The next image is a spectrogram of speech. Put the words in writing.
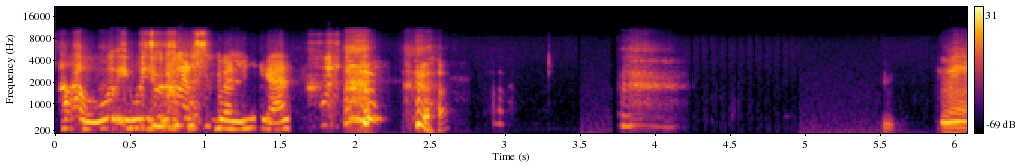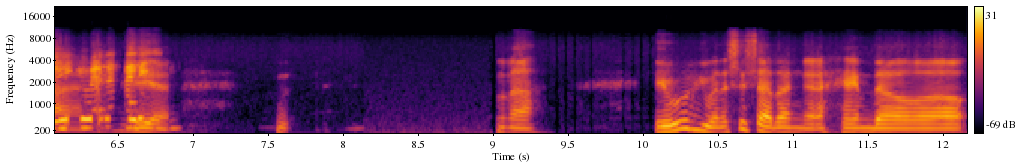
tahu ibu juga harus lihat Nah, gimana tadi iya. Nah, ibu gimana sih cara nggak handle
